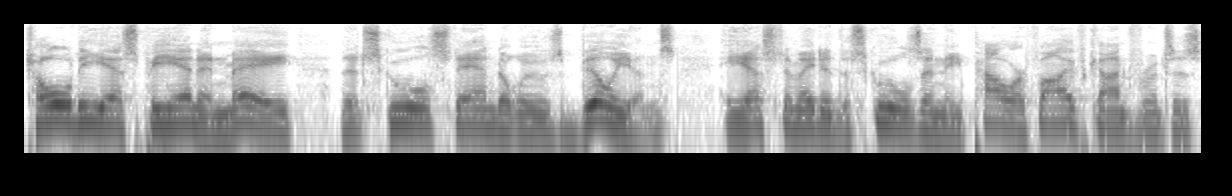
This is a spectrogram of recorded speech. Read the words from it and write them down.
told ESPN in May that schools stand to lose billions. He estimated the schools in the Power 5 conferences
